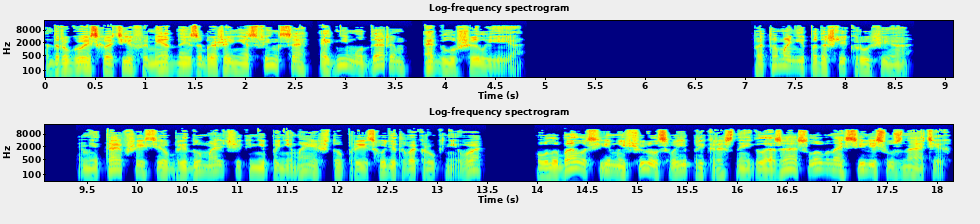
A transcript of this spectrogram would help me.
Другой, схватив медное изображение сфинкса, одним ударом оглушил ее. Потом они подошли к Руфию. Метавшийся в бреду мальчик, не понимая, что происходит вокруг него, улыбался им и щурил свои прекрасные глаза, словно сились узнать их.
